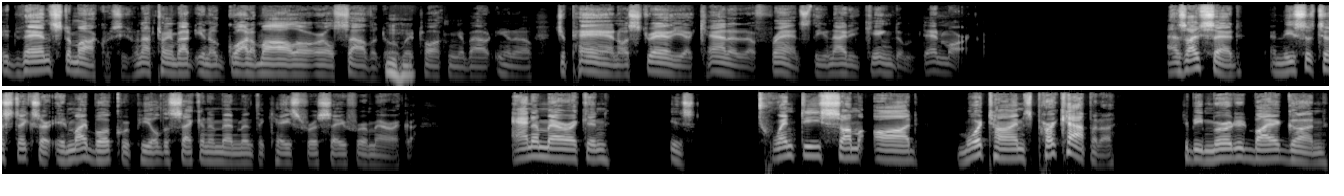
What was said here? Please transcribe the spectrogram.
advanced democracies. We're not talking about, you know, Guatemala or El Salvador. Mm -hmm. We're talking about, you know, Japan, Australia, Canada, France, the United Kingdom, Denmark. As I've said, and these statistics are in my book, Repeal the Second Amendment The Case for a Safer America. An American is 20 some odd more times per capita to be murdered by a gun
